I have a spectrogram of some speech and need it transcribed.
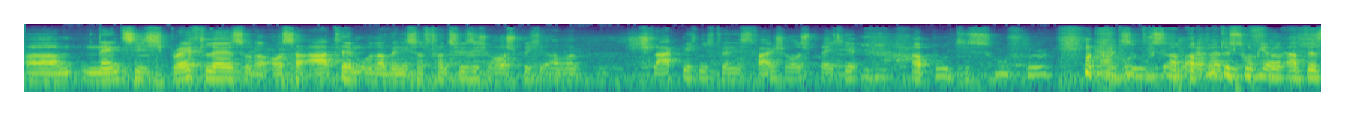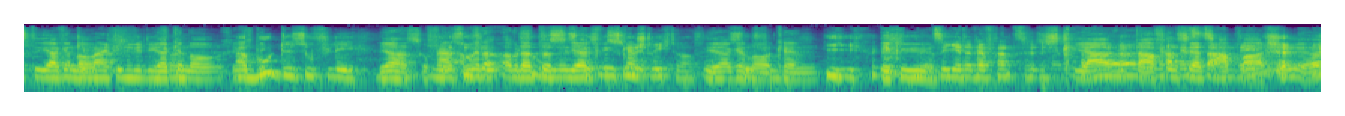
Ähm, nennt sich Breathless oder Außer Atem oder wenn ich es auf Französisch ausspreche, aber schlag mich nicht, wenn ich es falsch ausspreche, Abu de Souffle. Abu de Souffle, ja genau. Ja, genau Abu de Souffle. Ja, Souffle. Na, Souffle. Aber, aber das, Souffle. Ja, ist, ist kein Strich drauf. Ja, ja genau, kein Écu. Also jeder, der Französisch kann. Ja, wir darf uns jetzt abwatschen. Ja.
